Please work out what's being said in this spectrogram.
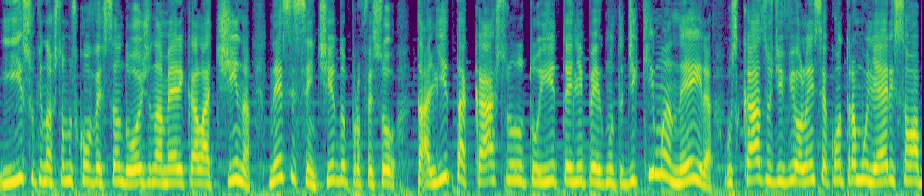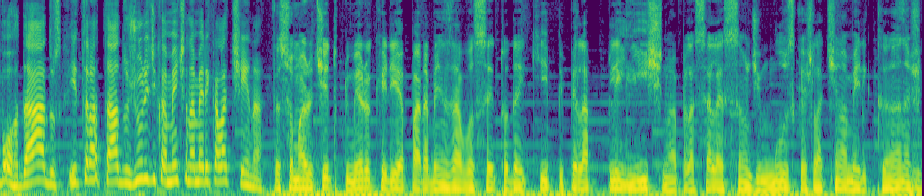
e isso que nós estamos conversando hoje na América Latina. Nesse sentido, professor Talita Castro no Twitter, ele pergunta de que maneira os casos de violência contra mulheres são abordados e tratados juridicamente na América Latina. Professor Mário Tito, primeiro eu queria parabenizar você e toda a equipe pela playlist, não é? pela seleção de músicas latino-americanas americanas.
